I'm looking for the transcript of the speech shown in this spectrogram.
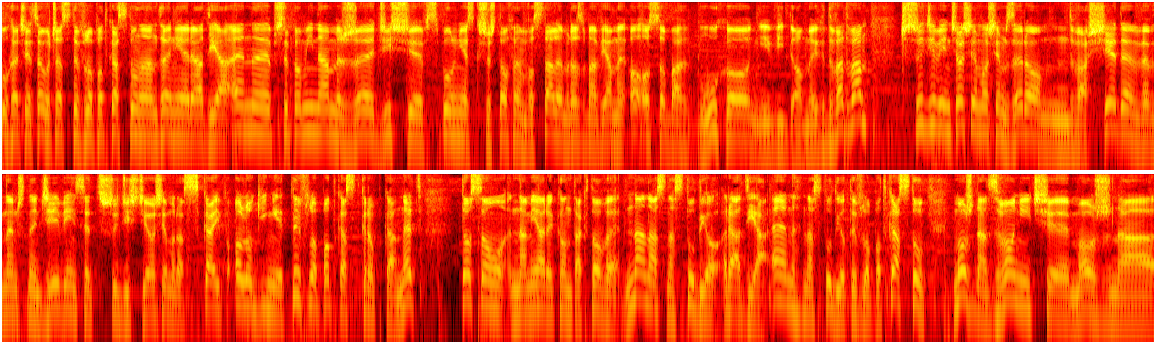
Słuchacie cały czas Tyflo Podcastu na antenie Radia N. Przypominam, że dziś wspólnie z Krzysztofem Wostalem rozmawiamy o osobach głucho-niewidomych. 22 398 8027 wewnętrzne 938 oraz Skype o loginie tyflopodcast.net. To są namiary kontaktowe na nas, na studio Radia N, na studio Tyflo Podcastu. Można dzwonić, można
